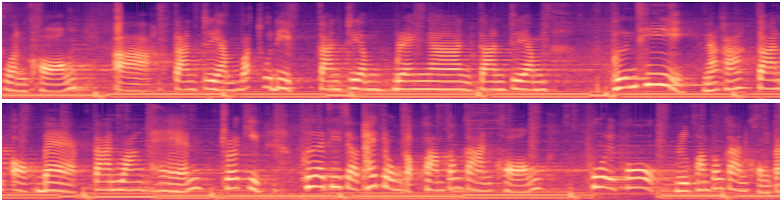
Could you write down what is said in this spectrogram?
ส่วนของอาการเตรียมวัตถุดิบ การเตรียมแรงงาน การเตรียมพื้นที่นะคะ การออกแบบ การวางแผนธุรกิจ เพื่อที่จะให้ตรงกับความต้องการของผู้บริโภคหรือความต้องการของต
